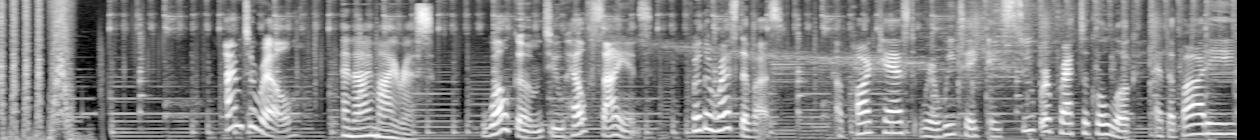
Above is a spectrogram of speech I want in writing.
I'm Terrell. And I'm Iris. Welcome to Health Science for the Rest of Us, a podcast where we take a super practical look at the body,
